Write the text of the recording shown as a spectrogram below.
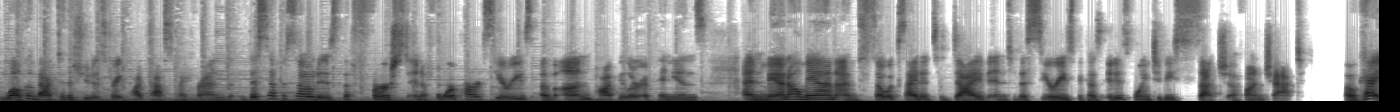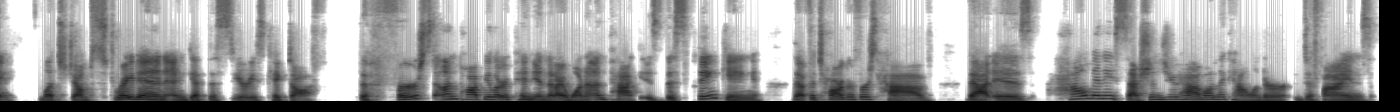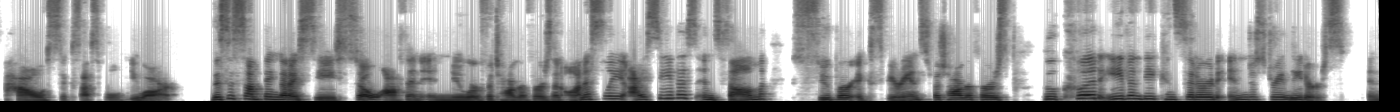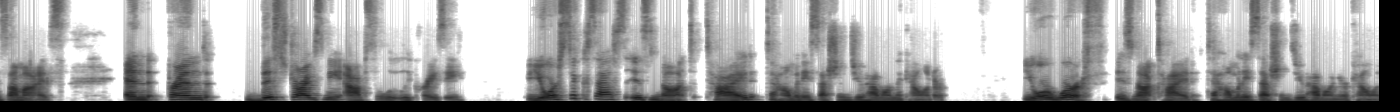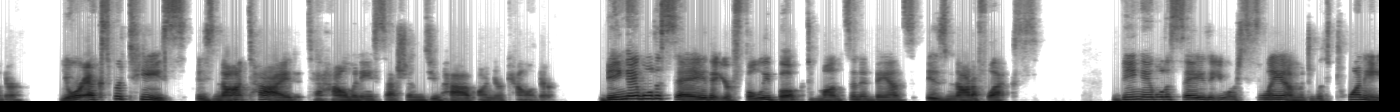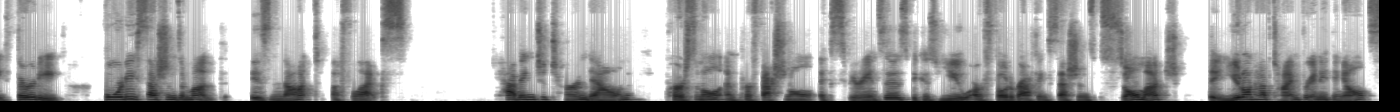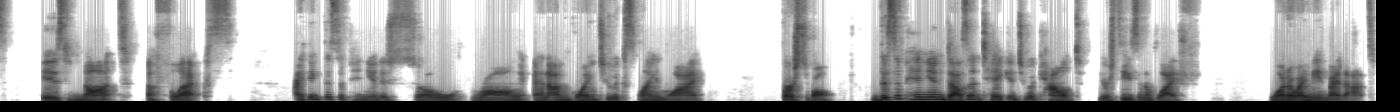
Welcome back to the Shoot It Straight podcast, my friend. This episode is the first in a four part series of unpopular opinions. And man, oh man, I'm so excited to dive into this series because it is going to be such a fun chat. Okay, let's jump straight in and get this series kicked off. The first unpopular opinion that I want to unpack is this thinking that photographers have that is how many sessions you have on the calendar defines how successful you are. This is something that I see so often in newer photographers. And honestly, I see this in some super experienced photographers who could even be considered industry leaders in some eyes. And friend, this drives me absolutely crazy. Your success is not tied to how many sessions you have on the calendar. Your worth is not tied to how many sessions you have on your calendar. Your expertise is not tied to how many sessions you have on your calendar. Being able to say that you're fully booked months in advance is not a flex. Being able to say that you are slammed with 20, 30, 40 sessions a month is not a flex. Having to turn down personal and professional experiences because you are photographing sessions so much that you don't have time for anything else is not a flex. I think this opinion is so wrong, and I'm going to explain why. First of all, this opinion doesn't take into account your season of life. What do I mean by that?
